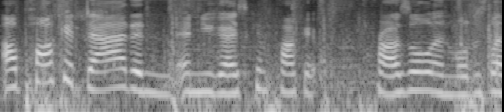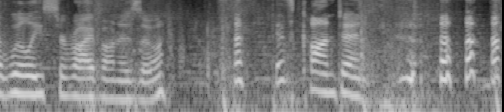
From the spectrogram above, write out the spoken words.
I'll pocket dad and, and you guys can pocket Prozel and we'll just let Willy survive on his own. it's content.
